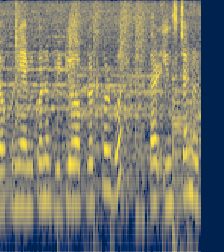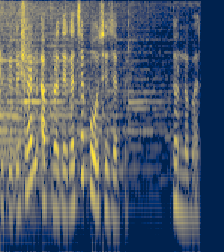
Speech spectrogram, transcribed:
যখনই আমি কোনো ভিডিও আপলোড করব, তার ইনস্ট্যান্ট নোটিফিকেশান আপনাদের কাছে পৌঁছে যাবে। ধন্যবাদ।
